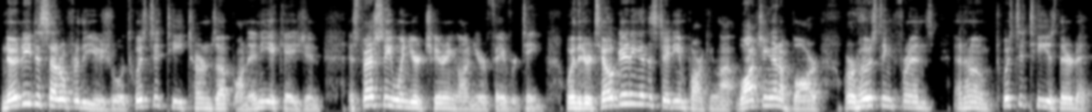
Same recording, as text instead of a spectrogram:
No need to settle for the usual. Twisted Tea turns up on any occasion, especially when you're cheering on your favorite team. Whether you're tailgating in the stadium parking lot, watching at a bar, or hosting friends at home, Twisted Tea is there to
